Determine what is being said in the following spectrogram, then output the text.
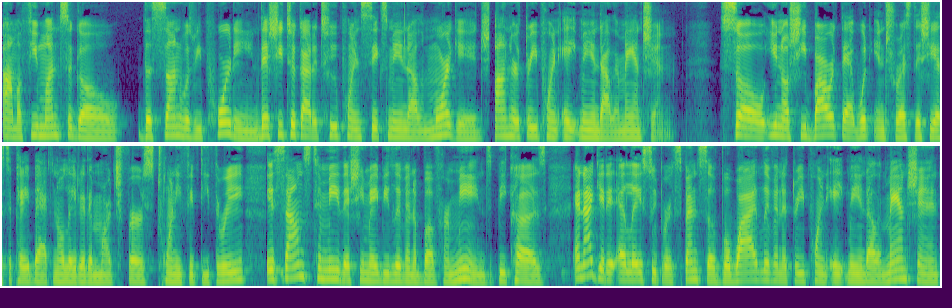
Um, a few months ago, the Sun was reporting that she took out a $2.6 million mortgage on her $3.8 million mansion. So, you know, she borrowed that with interest that she has to pay back no later than March 1st, 2053. It sounds to me that she may be living above her means because, and I get it, LA is super expensive, but why live in a $3.8 million mansion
